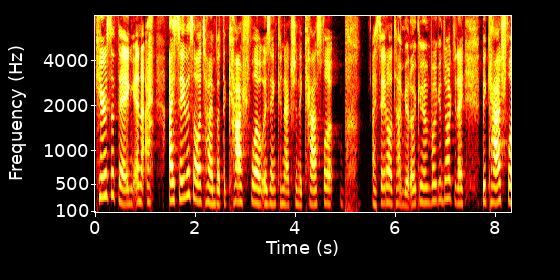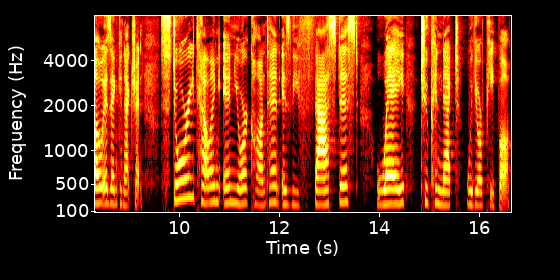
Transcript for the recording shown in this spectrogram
here's the thing, and I, I say this all the time, but the cash flow is in connection to cash flow. I say it all the time, yet I can't fucking talk today. The cash flow is in connection. Storytelling in your content is the fastest way to connect with your people.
